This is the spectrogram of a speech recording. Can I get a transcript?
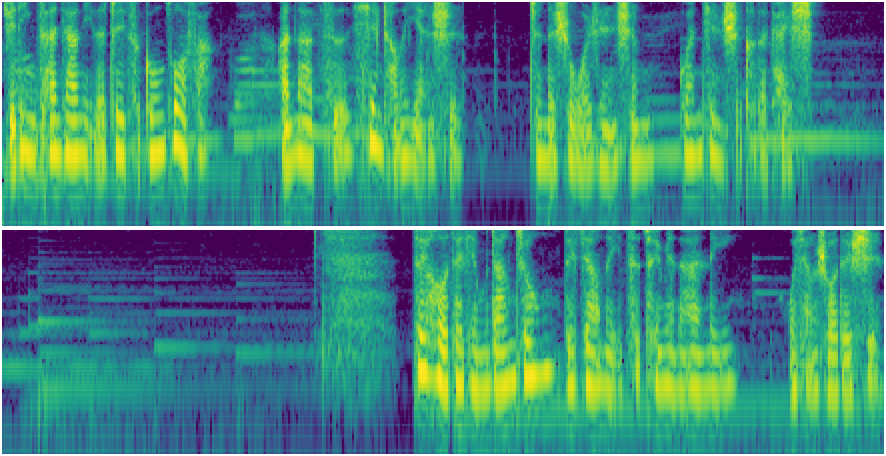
决定参加你的这次工作坊，而那次现场的演示，真的是我人生关键时刻的开始。最后，在节目当中，对这样的一次催眠的案例，我想说的是。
